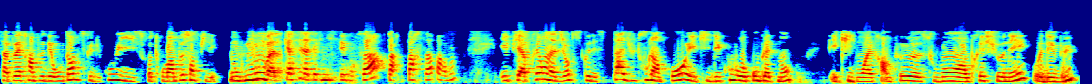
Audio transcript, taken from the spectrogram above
ça peut être un peu déroutant parce que du coup il se retrouve un peu sans filet. Donc nous on va casser la technicité pour ça par par ça pardon. Et puis après on a des gens qui connaissent pas du tout l'impro et qui découvrent complètement et qui vont être un peu euh, souvent impressionnés au début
